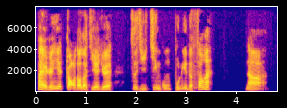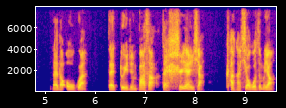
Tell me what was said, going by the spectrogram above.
拜仁也找到了解决自己进攻不利的方案。那来到欧冠再对阵巴萨，再实验一下，看看效果怎么样？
